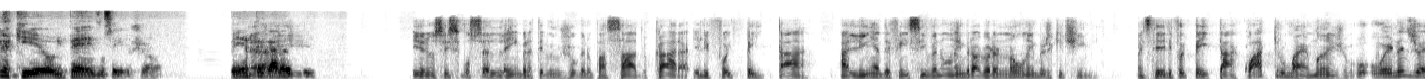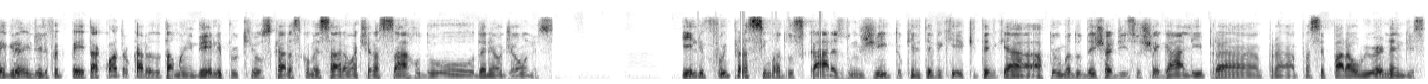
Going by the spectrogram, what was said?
olha aqui eu em pé e você aí no chão. Bem a pegada. E eu não sei se você lembra, teve um jogo ano passado, cara, ele foi peitar a linha defensiva, não lembro agora, não lembro de que time. Mas ele foi peitar quatro marmanjos. O, o Hernandes já é grande, ele foi peitar quatro caras do tamanho dele porque os caras começaram a tirar sarro do Daniel Jones. Ele foi para cima dos caras de um jeito que ele teve que, que teve que a, a turma do deixa disso chegar ali para separar o Will Hernandes.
